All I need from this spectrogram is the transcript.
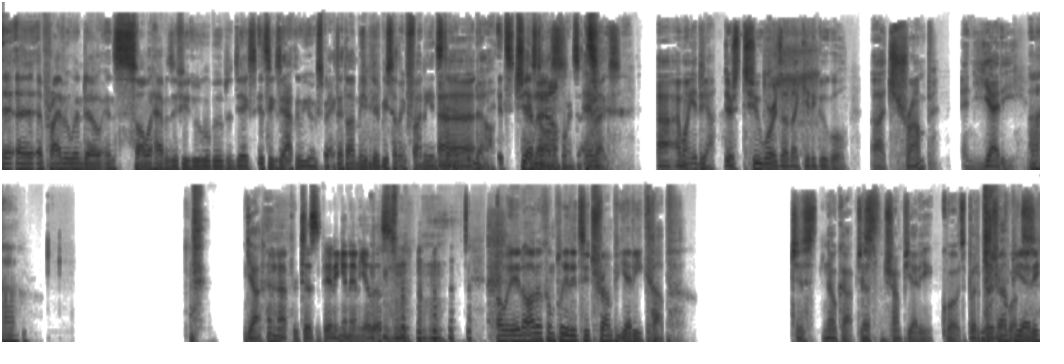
a, a, a private window and saw what happens if you google boobs and dicks it's exactly what you expect i thought maybe there'd be something funny instead Uh, but no it's just no. all porn hey sites Lex, uh, I want you to. Yeah. There's two words I'd like you to Google: uh, Trump and Yeti. uh-huh Yeah. I'm not participating in any of this. Mhm, mhm. Oh, it auto completed to Trump Yeti Cup. Just no cup. Just That's- Trump Yeti quotes. But put it Trump in quotes. Yeti.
